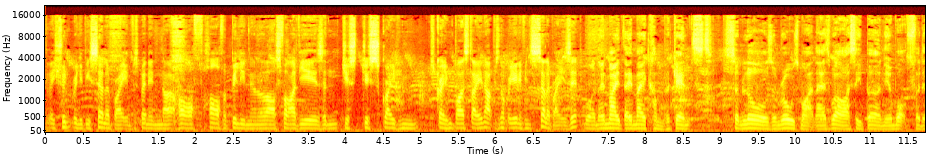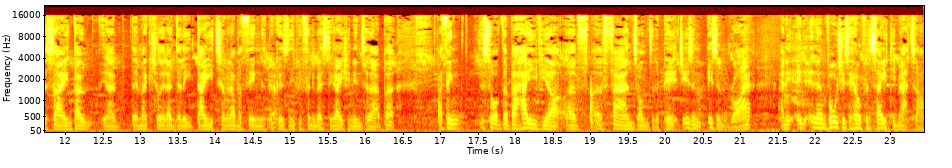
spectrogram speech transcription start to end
they shouldn't really be celebrating for spending uh, half half a billion in the last five years and just just scraping scraping by staying up. It's not really anything to celebrate, is it? Well, they may they may come against some laws and rules, might they as well? I see Burnley and Watford are saying don't you know they're making sure they don't delete data and other things because there needs to be full investigation into that. But I think the sort of the behaviour of, of fans onto the pitch isn't isn't right, and it, it, it unfortunately it's a health and safety matter.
